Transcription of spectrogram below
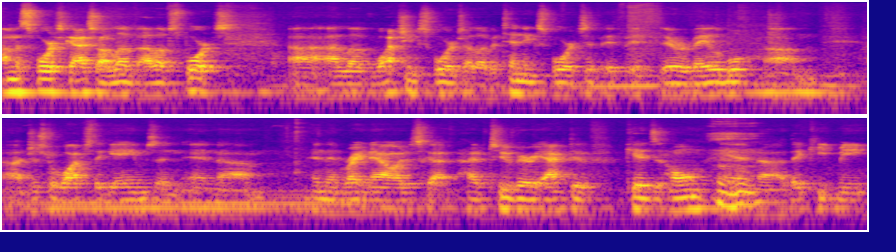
I'm a sports guy, so I love I love sports. Uh, I love watching sports. I love attending sports if, if, if they're available, um, uh, just to watch the games. And and um, and then right now, I just got I have two very active kids at home, and uh, they keep me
